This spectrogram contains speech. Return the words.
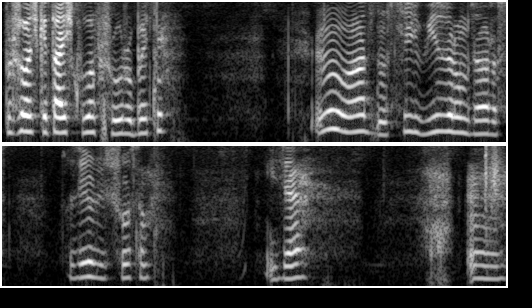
Прийшлось китайську лапшу робити. Ну ладно, з телевізором зараз. Подивлюсь, що там іде. М.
